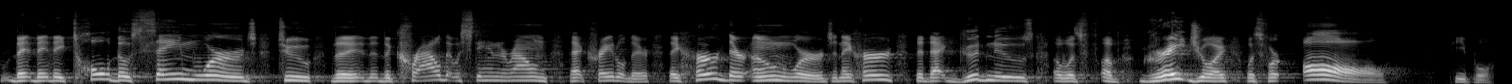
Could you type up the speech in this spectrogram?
they, they, they, told those same words to the, the, the crowd that was standing around that cradle there, they heard their own words and they heard that that good news was of great joy was for all people,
